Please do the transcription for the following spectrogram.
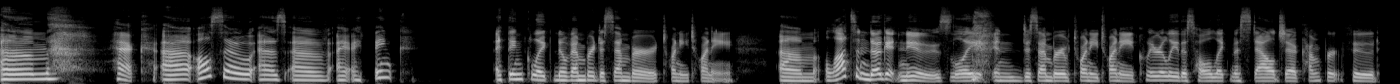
um, heck. Uh, also, as of I, I think, I think like November, December 2020. Um, lots of nugget news late in December of 2020. Clearly, this whole like nostalgia, comfort food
